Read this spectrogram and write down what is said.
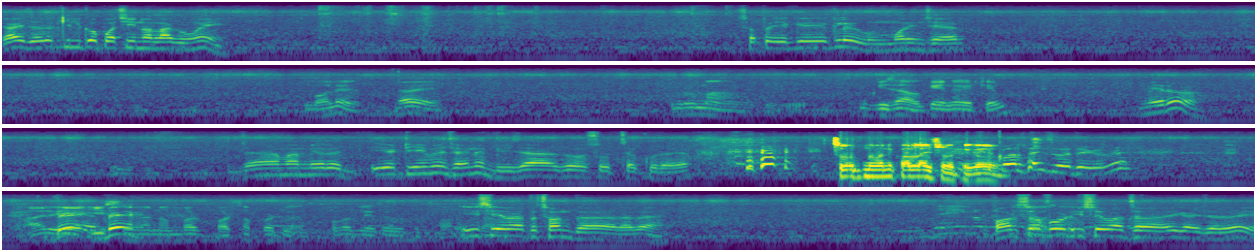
गाइजहरू किलको पछि नलागौँ है। सबै एक एक्लै मरिन्छ यार। भले है। तिम्रोमा भिजा हो कि होइन एटिएम? मेरो? जहाँमा मेरो एटिएमै छैन भिजाको सोध्छ कुरा हो। सोध्नु पनि कसलाई सोधेको कसलाई सोधेको सेवा ई सेवा त छ नि त दादा। पर सपोर्ट ई सेवा छ है गाइजहरू है।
